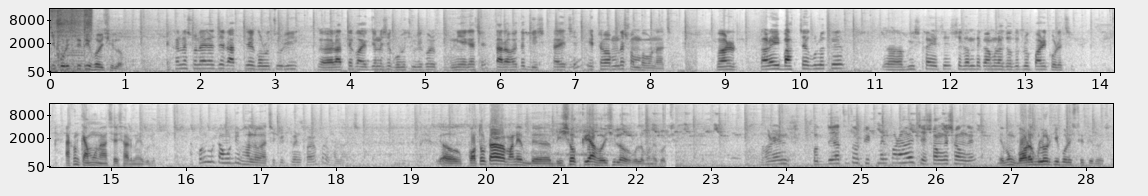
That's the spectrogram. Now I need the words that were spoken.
কি পরিস্থিতি হয়েছিল? এখানে শোনা গেছে রাত্রে গরু চুরি রাত্রে কয়েকজন এসে গরু চুরি করে নিয়ে গেছে। তারা হয়তো বিষ খাইয়েছে এটাও আমাদের সম্ভাবনা আছে। এবার তারা এই বাচ্চাগুলোকে বিষ খাইয়েছে সেখান থেকে আমরা যতটুকু পারি করেছি। এখন কেমন আছে সার মেয়েগুলো? এখন মোটামুটি ভালো আছে ট্রিটমেন্ট করার পর ভালো আছে। কতটা মানে বিষক্রিয়া হয়েছিল বলে মনে করছে ধরেন সদ্যজাত তো ট্রিটমেন্ট করা হয়েছে সঙ্গে সঙ্গে। এবং বড়গুলোর কি পরিস্থিতি রয়েছে?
